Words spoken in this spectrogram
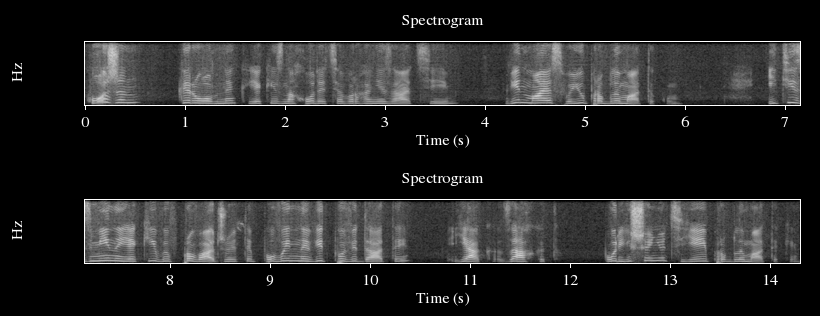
Кожен керівник, який знаходиться в організації, він має свою проблематику. І ті зміни, які ви впроваджуєте, повинні відповідати як захід по рішенню цієї проблематики.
